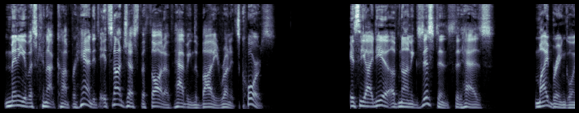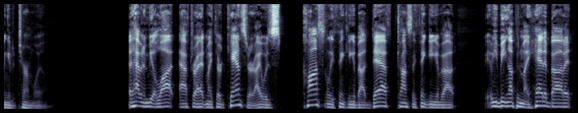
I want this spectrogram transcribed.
many of us cannot comprehend. It's, it's not just the thought of having the body run its course, it's the idea of non existence that has my brain going into turmoil. It happened to me a lot after I had my third cancer. I was constantly thinking about death, constantly thinking about being up in my head about it.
